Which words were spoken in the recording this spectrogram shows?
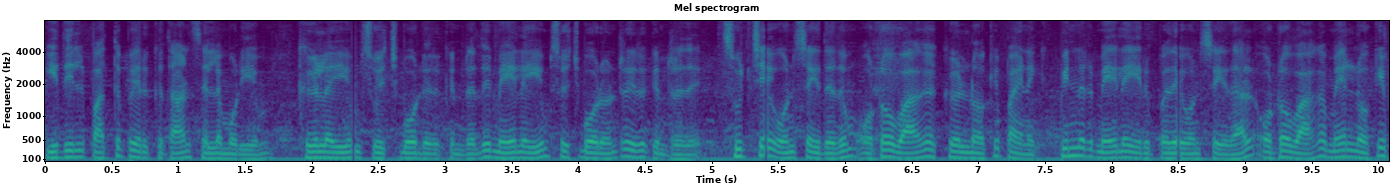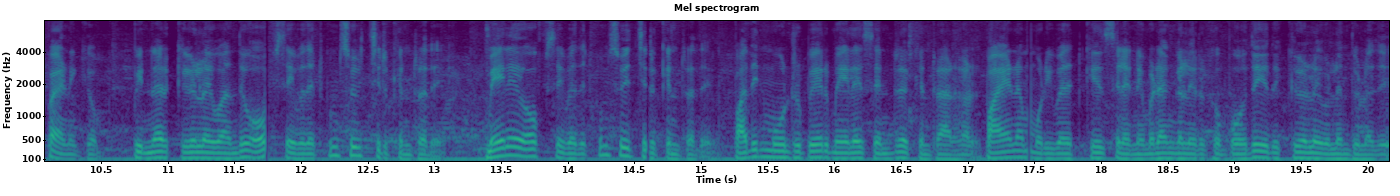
இதில் பத்து பேருக்கு தான் செல்ல முடியும். கீழேயும் சுவிட்ச் போர்டு இருக்கின்றது மேலேயும் சுவிட்ச் போர்டு ஒன்று இருக்கின்றது. சுவிட்சை ஒன் செய்ததும் ஒட்டோவாக கீழ் நோக்கி பயணிக்கும். பின்னர் மேலே இருப்பதை ஒன் செய்தால் ஒட்டோவாக மேல் நோக்கி பயணிக்கும். பின்னர் கீழ் கீழே வந்து ஆஃப் செய்வதற்கும் சுவிட்ச் இருக்கின்றது மேலே ஆஃப் செய்வதற்கும் சுவிட்ச் இருக்கின்றது பதிமூன்று பேர் மேலே சென்றிருக்கின்றார்கள். பயணம் முடிவதற்கு சில நிமிடங்கள் இருக்கும் போது இது கீழே விழுந்துள்ளது.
